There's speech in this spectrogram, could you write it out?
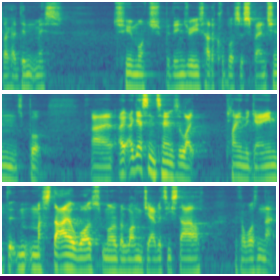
Like I didn't miss too much with injuries. Had a couple of suspensions, but uh, I, I guess in terms of like playing the game, the, my style was more of a longevity style. Like I wasn't that,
